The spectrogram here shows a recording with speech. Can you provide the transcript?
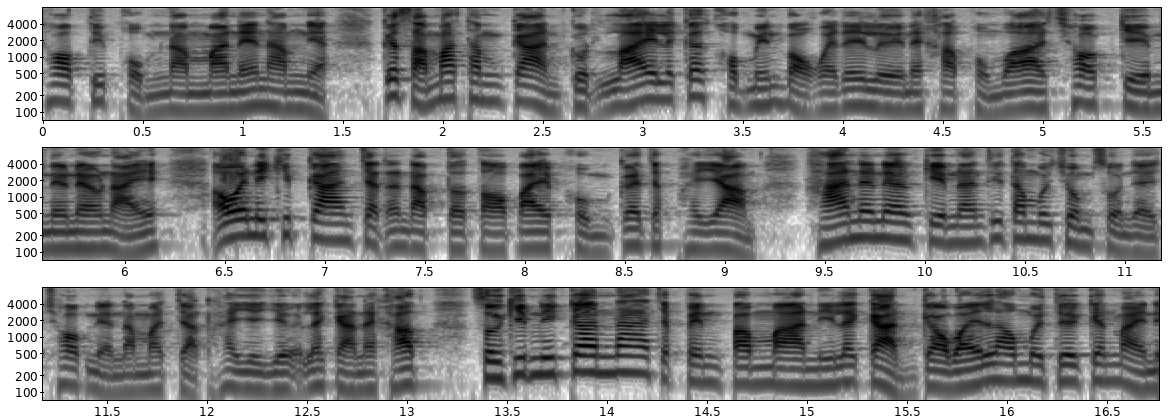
ชอบที่ผมนำมาแนะนำเนี่ยก็สามารถทำการกดไลค์แล้วก็คอมเมนต์บอกไว้ได้เลยนะครับผมว่าชอบเกมแนวไหนเอาว้ในคลิปการจัดอันดับต่อๆไป ผมก็จะพยายาม หาแนวเกมนั้นที่ท่านผู้ชมส่วนใหญ่ชอบเนี่ยนำมาจัดให้เยอะๆแล้วกันนะครับ ส่วนคลิปนี้ก็น่าจะเป็นประมาณนี้แล้วกันก็ไว้เรามาเจอกันใหม่ใน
